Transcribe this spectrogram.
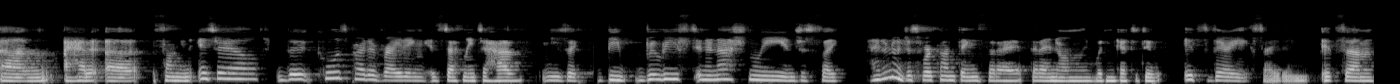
Um, I had a, a song in Israel. The coolest part of writing is definitely to have music be released internationally and just like I don't know, just work on things that I that I normally wouldn't get to do. It's very exciting. It's um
